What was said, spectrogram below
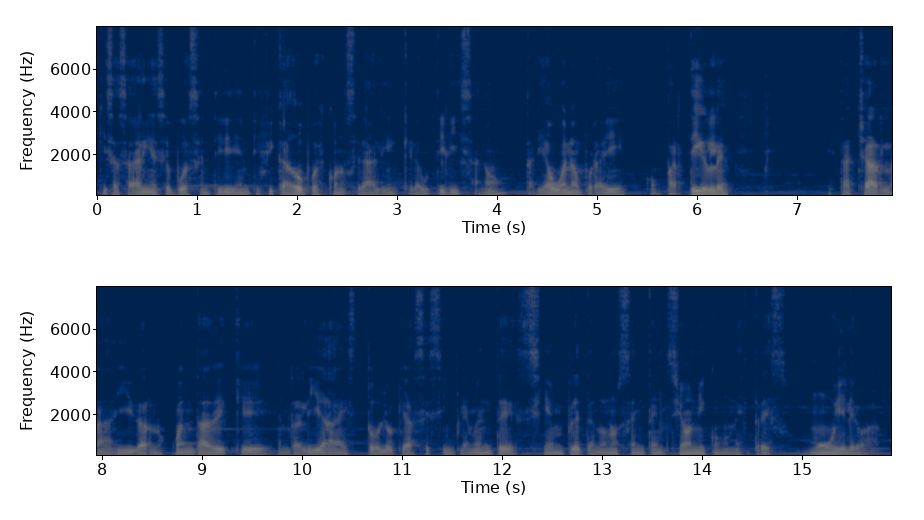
quizás alguien se puede sentir identificado puedes conocer a alguien que la utiliza, ¿no? Estaría bueno por ahí compartirle esta charla y darnos cuenta de que en realidad esto lo que hace es simplemente siempre tenernos en tensión y con un estrés muy elevado.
